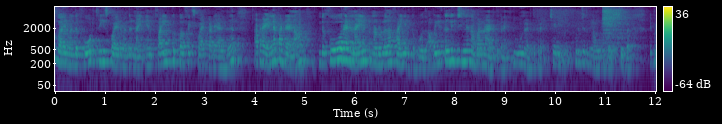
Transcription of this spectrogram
ஸ்கொயர் வந்து ஃபோர் த்ரீ ஸ்கொயர் வந்து நைன் எனக்கு ஃபைவ்க்கு பர்ஃபெக்ட் ஸ்கொயர் கிடையாது. அப்போ நான் என்ன பண்ணுறேன்னா இந்த ஃபோர் அண்ட் நைனுக்கு நடுவில் தான் ஃபைவ் இருக்க போகுது. அப்போ இருக்கிறதுலேயும் சின்ன நம்பர் நான் எடுத்துக்கிறேன். டூன்னு எடுத்துக்கிறேன். சரி புரிஞ்சுதுங்களா உங்களுக்கு? சூப்பர் இப்போ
